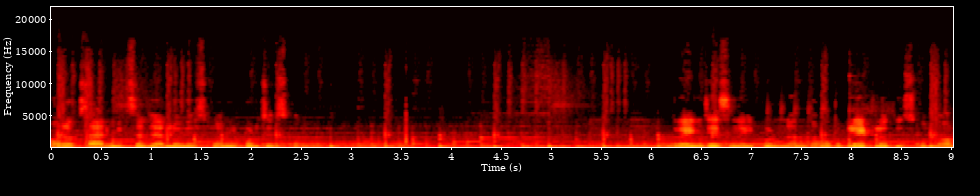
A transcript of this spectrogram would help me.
మరొకసారి మిక్సర్ జార్లో వేసుకొని పొడి చేసుకుందాం. గ్రైండ్ చేసిన ఈ పొడినంతా ఒక ప్లేట్లో తీసుకుందాం.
